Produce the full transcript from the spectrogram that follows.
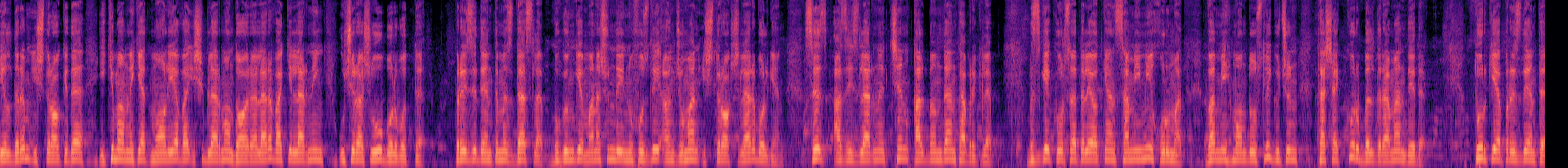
yildirim ishtirokida ikki mamlakat moliya va ishbilarmon doiralari vakillarining uchrashuvi bo'lib o'tdi. Prezidentimiz dastlab bugungi mana shunday nufuzli anjuman ishtirokchilari bo'lgan. Siz azizlarni chin qalbimdan tabriklab bizga ko'rsatilayotgan samimiy hurmat va mehmondo'stlik uchun tashakkur bildiraman dedi. Turkiya prezidenti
